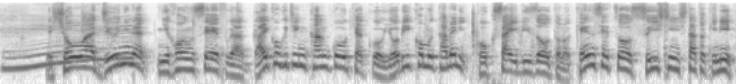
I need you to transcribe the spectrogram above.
え昭和12年、日本政府が外国人観光客を呼び込むために国際リゾートの建設を推進したときに、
